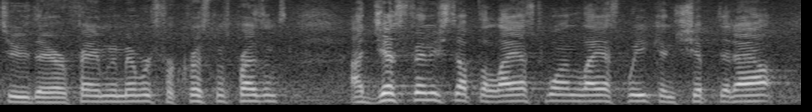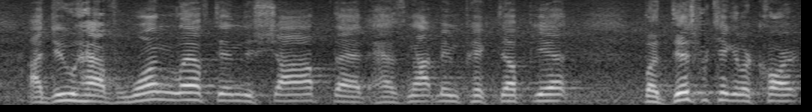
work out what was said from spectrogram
to their family members for Christmas presents. I just finished up the last one last week and shipped it out. I do have one left in the shop that has not been picked up yet, but this particular cart,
